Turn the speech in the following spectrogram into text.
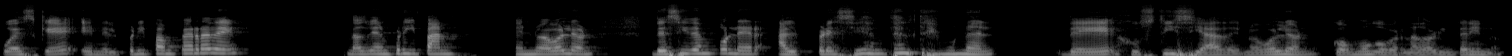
Pues que en el PRI-PAN-PRD, más bien PRI-PAN en Nuevo León, deciden poner al presidente del tribunal de Justicia de Nuevo León como gobernador interino.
